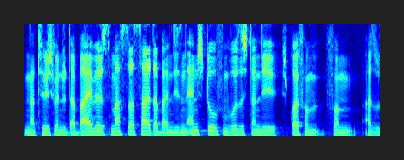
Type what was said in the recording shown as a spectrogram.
natürlich, wenn du dabei bist, machst du das halt, aber in diesen Endstufen, wo sich dann die Spreu vom, vom also,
